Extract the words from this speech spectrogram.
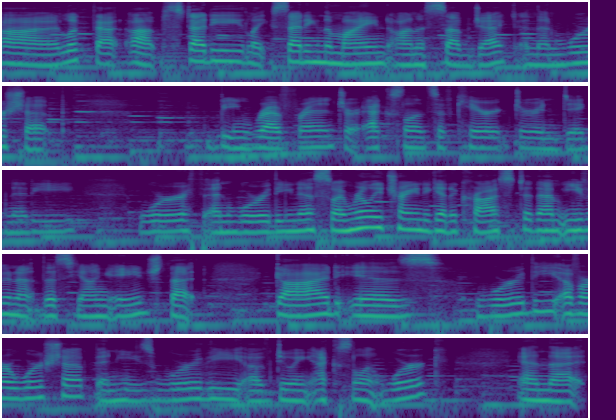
Uh, I looked that up. Study, like setting the mind on a subject, and then worship, being reverent or excellence of character and dignity, worth and worthiness. So, I'm really trying to get across to them, even at this young age, that God is worthy of our worship and he's worthy of doing excellent work and that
